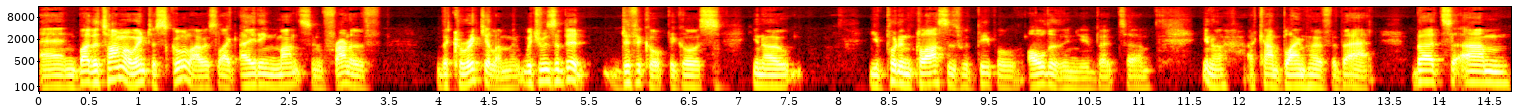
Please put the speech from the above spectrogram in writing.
And by the time I went to school, I was like 18 months in front of the curriculum, which was a bit difficult because, you know, you put in classes with people older than you, but, um, you know, I can't blame her for that. But, um,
